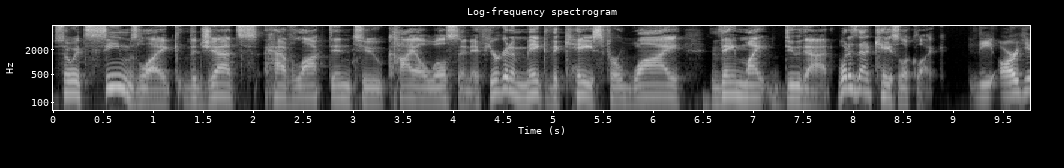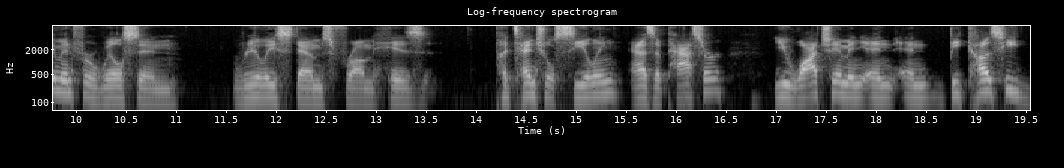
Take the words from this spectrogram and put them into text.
So it seems like the Jets have locked into Kyle Wilson. If you're going to make the case for why they might do that, what does that case look like? The argument for Wilson really stems from his potential ceiling as a passer. You watch him and and and because he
